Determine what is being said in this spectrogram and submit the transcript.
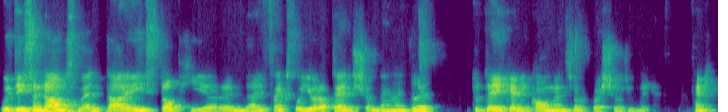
With this announcement, I stop here and I thanks for your attention and I'm glad to take any comments or questions you may have. Thank you.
